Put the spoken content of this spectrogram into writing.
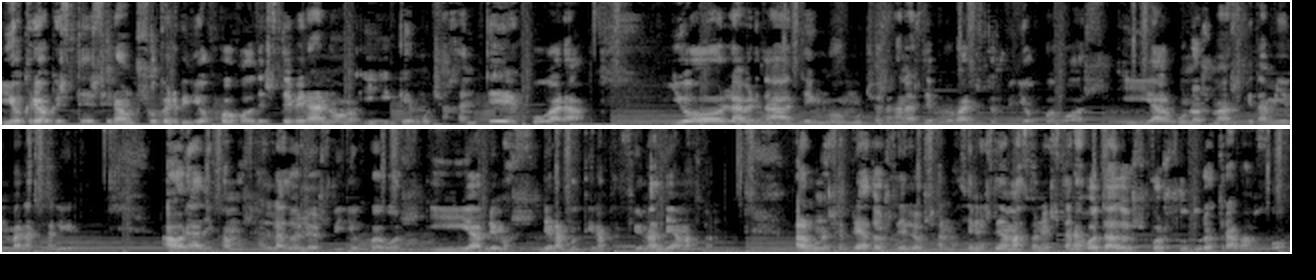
yo creo que este será un super videojuego de este verano y que mucha gente jugará. Yo la verdad tengo muchas ganas de probar estos videojuegos y algunos más que también van a salir. Ahora dejamos al lado los videojuegos y hablemos de la multinacional de Amazon. Algunos empleados de los almacenes de Amazon están agotados por su duro trabajo.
